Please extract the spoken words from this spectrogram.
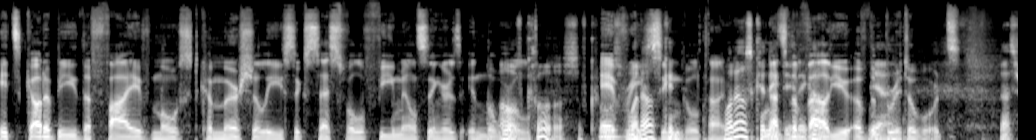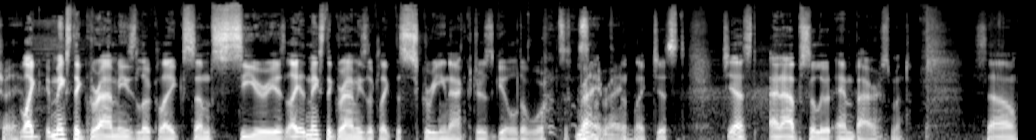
It's gotta be the five most commercially successful female singers in the Oh, world of course, of course. every single can, time. What else can That's they do? the They can't- value of the Yeah. Brit Awards. That's right. Like it makes the Grammys look like some serious. Like it makes the Grammys look like the Screen Actors Guild Awards. Right, something. right. Like just, just an absolute embarrassment. So,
